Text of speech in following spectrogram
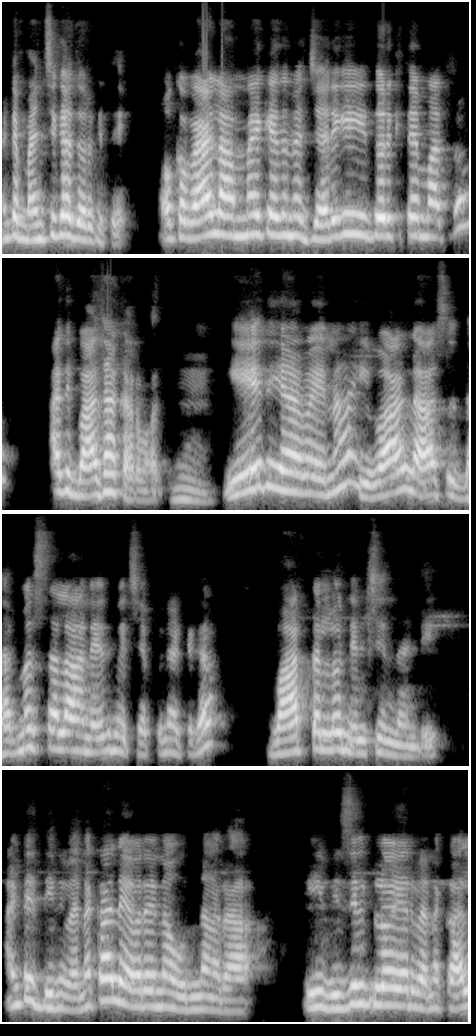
అంటే మంచిగా దొరికితే. ఒకవేళ అమ్మాయికి ఏదైనా జరిగి దొరికితే మాత్రం అది బాధాకరం అది. ఏది ఏమైనా ఇవాళ అసలు ధర్మస్థల అనేది మీరు చెప్పినట్టుగా వార్తల్లో నిలిచిందండి. అంటే దీని వెనకాల ఎవరైనా ఉన్నారా? ఈ విజిల్ బ్లోయర్ వెనకాల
